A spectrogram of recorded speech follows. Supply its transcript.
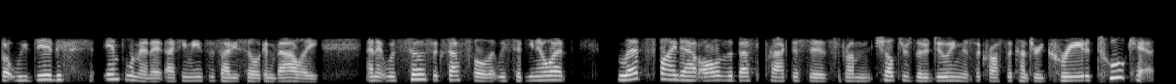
but we did implement it at Humane Society Silicon Valley. And it was so successful that we said, you know what? Let's find out all of the best practices from shelters that are doing this across the country, create a toolkit,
